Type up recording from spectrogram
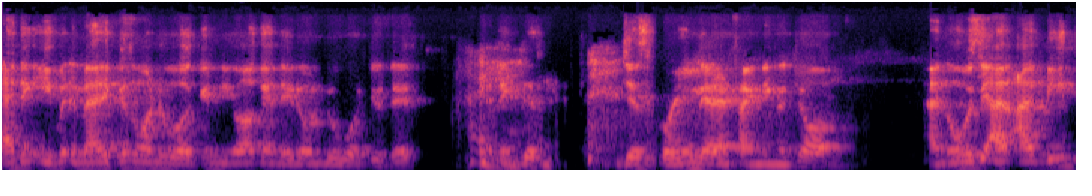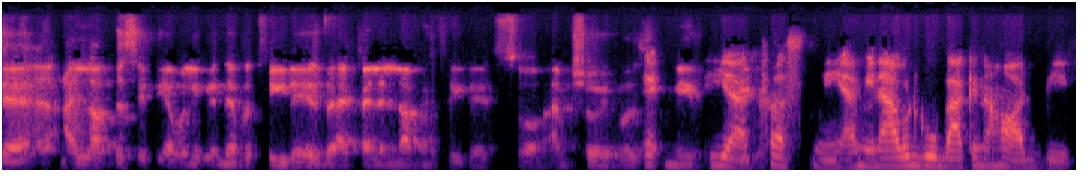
i think even americans want to work in new york and they don't do what you did I think just just going there and finding a job. And obviously, I, have been there. I love the city. I've only been there for three days, but I fell in love in three days. So I'm sure it was amazing. Yeah, trust me. I mean, I would go back in a heartbeat.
